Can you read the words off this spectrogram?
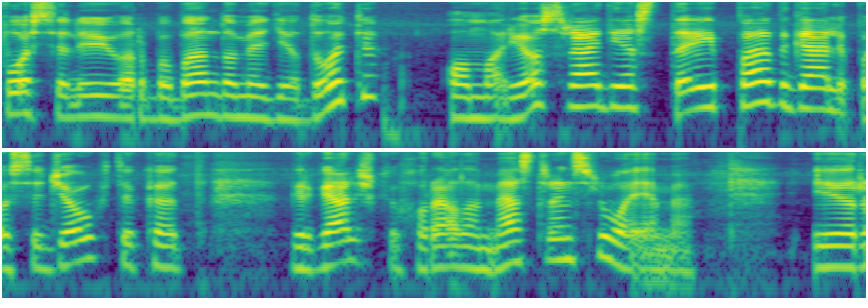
puoselėju arba bandome gėdoti. O Marijos radijas taip pat gali pasidžiaugti, kad grigališką choralą mes transliuojame. Ir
